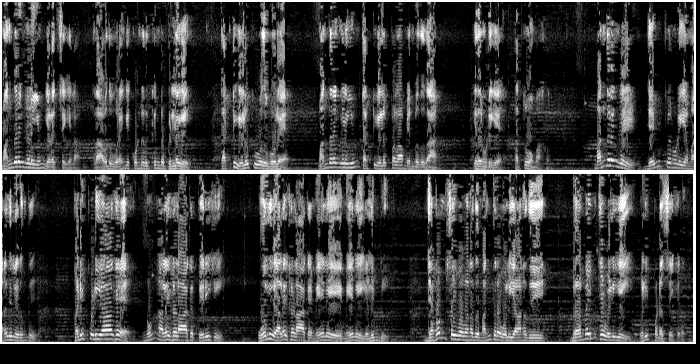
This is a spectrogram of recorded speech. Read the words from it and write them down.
மந்திரங்களையும் எழச் செய்யலாம். அதாவது உறங்கிக் கொண்டிருக்கின்ற பிள்ளையை தட்டி எழுப்புவது போல மந்திரங்களையும் தட்டி எழுப்பலாம் என்பதுதான் இதனுடைய தத்துவமாகும். மந்திரங்கள் ஜெயிப்பனுடைய மனதிலிருந்து படிப்படியாக நுண் அலைகளாக பெருகி ஒலி அலைகளாக மேலே மேலே எழும்பி ஜபம் செய்பவனது மந்திர ஒலியானது பிரபஞ்ச வெளியை வெளிப்பட செய்கிறது.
